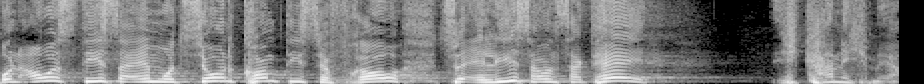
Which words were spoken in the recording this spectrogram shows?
Und aus dieser Emotion kommt diese Frau zu Elisa und sagt, hey, ich kann nicht mehr.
